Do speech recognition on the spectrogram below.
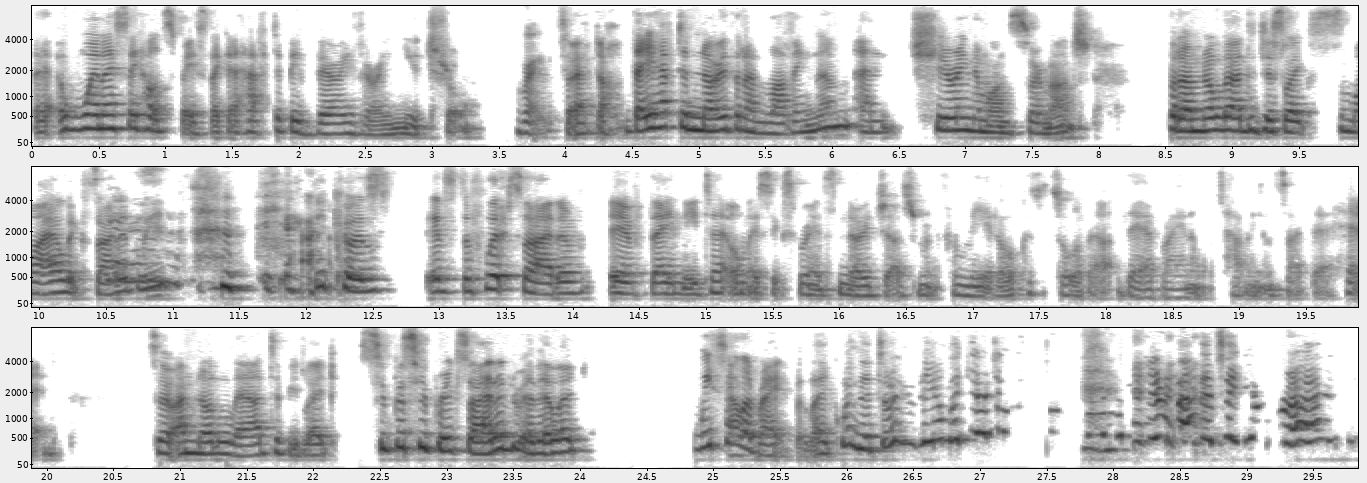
uh, when I say hold space, like I have to be very, very neutral. Right. So I have to, they have to know that I'm loving them and cheering them on so much, but I'm not allowed to just like smile excitedly yeah. because it's the flip side of if they need to almost experience no judgment from me at all because it's all about their brain and what's happening inside their head. So I'm not allowed to be like super super excited where they're like, we celebrate, but like when they're doing the thing, I'm like, you're just you're managing your brain.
